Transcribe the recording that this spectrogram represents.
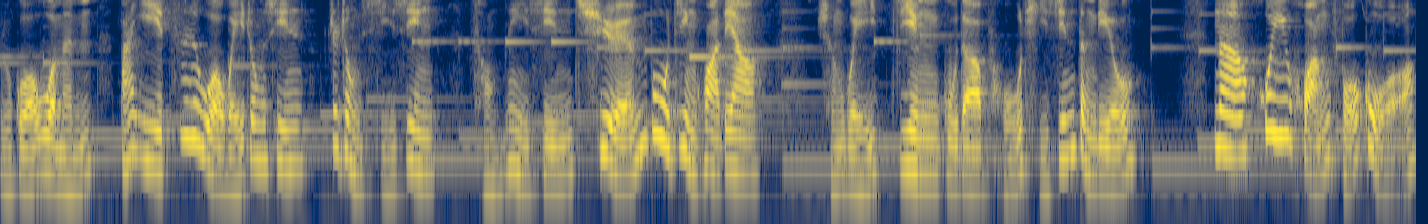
如果我们把以自我为中心这种习性从内心全部净化掉，成为坚固的菩提心等流，那辉煌佛果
